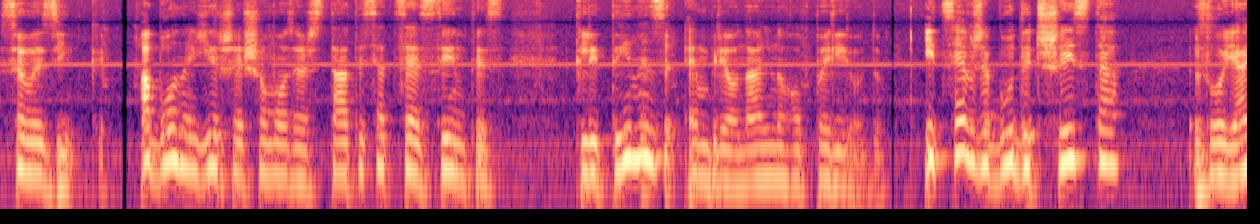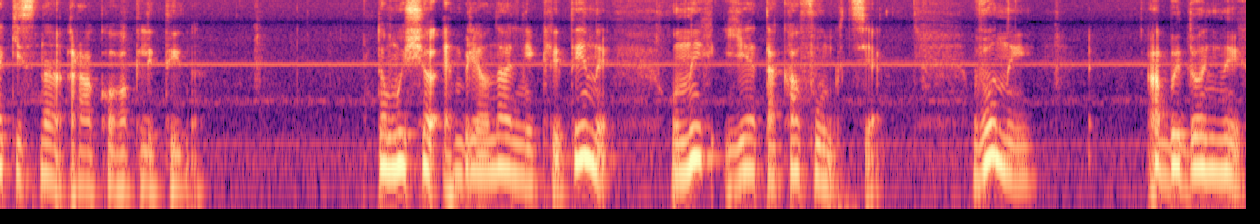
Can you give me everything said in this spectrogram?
селезінки. Або найгірше, що може статися, це синтез клітини з ембріонального періоду. І це вже буде чиста злоякісна ракова клітина. Тому що ембріональні клітини у них є така функція. Вони, аби до них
